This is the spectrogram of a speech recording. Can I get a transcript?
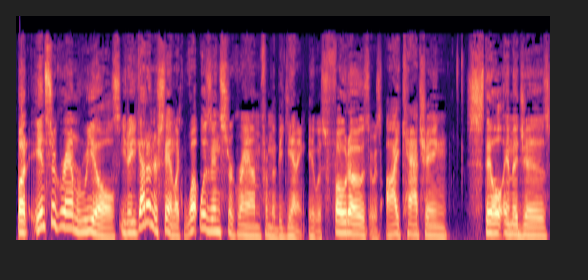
But Instagram Reels, you know, you got to understand like what was Instagram from the beginning? It was photos, it was eye catching, still images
